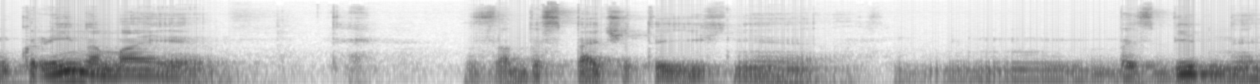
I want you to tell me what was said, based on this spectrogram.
Україна має забезпечити їхнє безбідне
